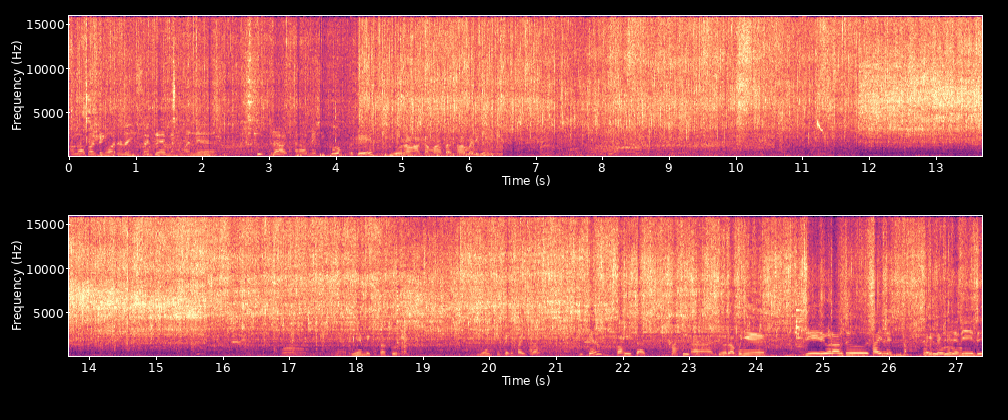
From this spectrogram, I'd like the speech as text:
Kalau abang tengok dalam Instagram Mana-mana food truck uh, Mexico. Okey. Diorang akan masak sama dengan Ya, ini mix tacos. Ini chicken fajitas. Chicken Fajitas. fahit. Ah, diorang punya J diorang tu silent. Silent Dia ni. jadi dia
